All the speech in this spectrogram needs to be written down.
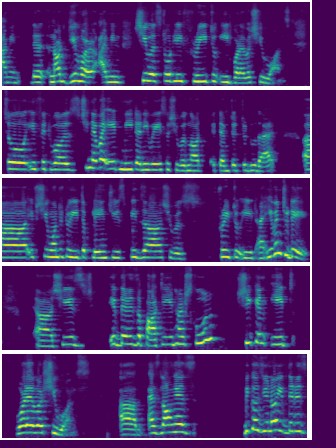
I mean, not give her. I mean, she was totally free to eat whatever she wants. So if it was, she never ate meat anyway, so she was not tempted to do that. Uh, if she wanted to eat a plain cheese pizza, she was free to eat. And even today, uh, she is. If there is a party in her school, she can eat whatever she wants, um, as long as because you know if there is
